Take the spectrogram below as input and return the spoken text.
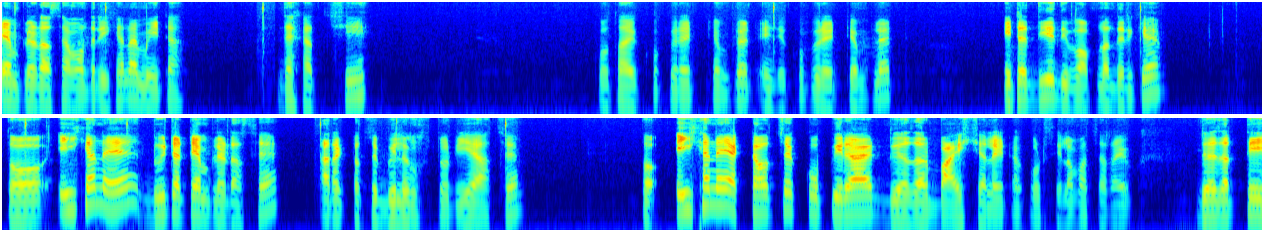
টেমপ্লেট আছে আমাদের এখানে, আমি এটা দেখাচ্ছি। কোথায় কপিরাইট টেমপ্লেট এই যে কপিরাইট টেমপ্লেট এটা দিয়ে দিব আপনাদেরকে। তো এইখানে দুইটা টেমপ্লেট আছে আর একটা হচ্ছে বিলং টু ইয়ে আছে। তো এইখানে একটা হচ্ছে কপিরাইট দুই হাজার বাইশ সালে এটা করছিলাম আচ্ছা যাই দুই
